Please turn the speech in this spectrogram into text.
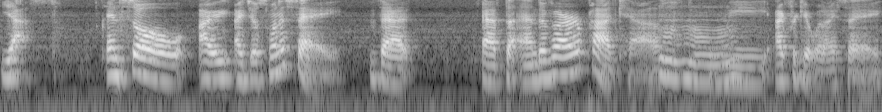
Yes. And so I I just want to say that at the end of our podcast, Mm-hmm. we I forget what I say,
